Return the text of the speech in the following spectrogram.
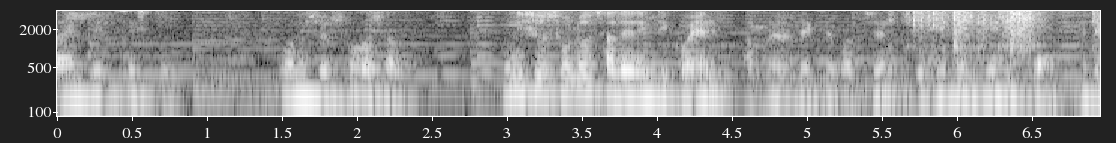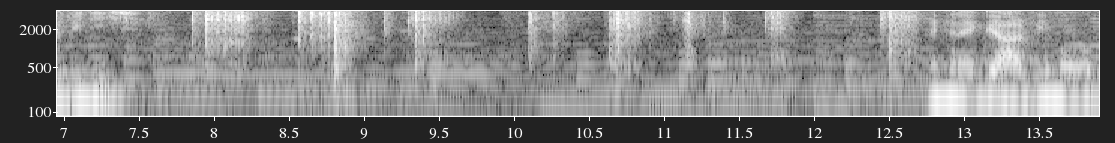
নাইনটিন সিক্সটি উনিশশো ষোলো সালে। উনিশশো ষোলো সালের একটি কয়েন আপনারা দেখতে পাচ্ছেন। এটা ব্রিটিশ ব্রিটিশ কয়েন এটা ব্রিটিশ এখানে একটি আরবি হরফ।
